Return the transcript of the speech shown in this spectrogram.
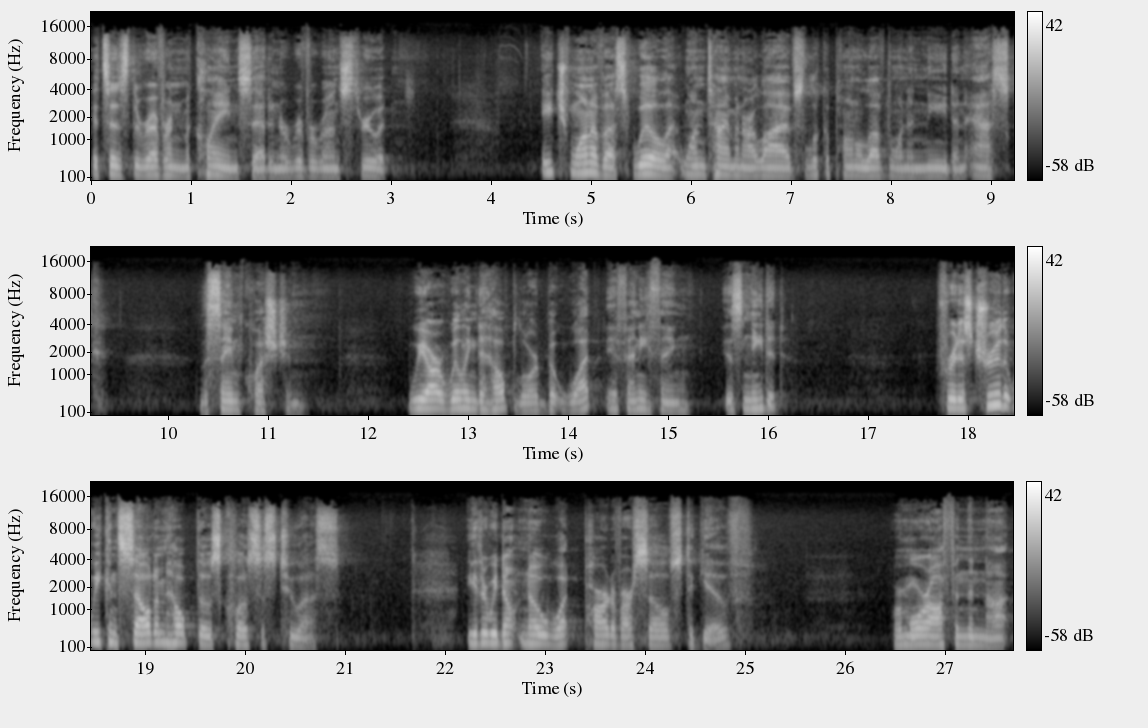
It's as the Reverend Maclean said, and a river runs through it. Each one of us will, at one time in our lives, look upon a loved one in need and ask the same question we are willing to help, Lord, but what, if anything, is needed? For it is true that we can seldom help those closest to us. Either we don't know what part of ourselves to give, or more often than not,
